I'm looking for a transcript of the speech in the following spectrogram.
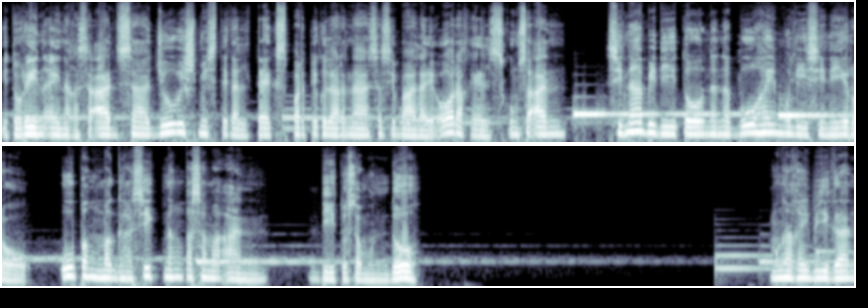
Ito rin ay nakasaad sa Jewish mystical text partikular na sa Sibalay Oracles kung saan sinabi dito na nabuhay muli si Nero upang maghasik ng kasamaan dito sa mundo. Mga kaibigan,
